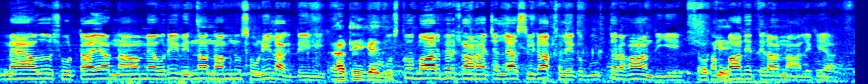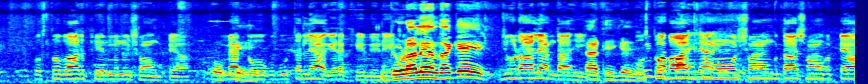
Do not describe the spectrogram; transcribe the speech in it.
ਮੈਂ ਉਦੋਂ ਛੋਟਾ ਜਿਹਾ ਨਾ ਮੈਂ ਉਰੇ ਵੇਂਦਾ ਨਾ ਮੈਨੂੰ ਸੋਹਣੇ ਲੱਗਦੇ ਸੀ। ਆ ਠੀਕ ਹੈ ਜੀ। ਉਸ ਤੋਂ ਬਾਅਦ ਫਿਰ ਗਾਣਾ ਚੱਲਿਆ ਸੀ ਰੱਖ ਲੈ ਕਬੂਤਰ ਹਾਂ ਦੀਏ Okay. ਖੰਭਾਂ ਦੇ ਤੇਰਾ ਨਾਂ ਲਿਖਿਆ। ਉਸ ਤੋਂ ਬਾਅਦ ਫਿਰ ਮੈਨੂੰ ਸ਼ੌਂਕ ਪਿਆ। ਮੈਂ Okay. ਦੋ ਕਬੂਤਰ ਲਿਆ ਕੇ ਰੱਖੇ ਵੇੜੇ ਜੋੜਾ ਲਿਆਂਦਾ ਕਿ? ਜੋੜਾ ਲਿਆਂਦਾ ਸੀ। ਆ ਠੀਕ ਹੈ ਜੀ। ਉਸ ਤੋਂ ਬਾਅਦ ਜੋ ਸ਼ੌਂਕ ਦਾ ਸ਼ੌਂਕ ਪਿਆ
